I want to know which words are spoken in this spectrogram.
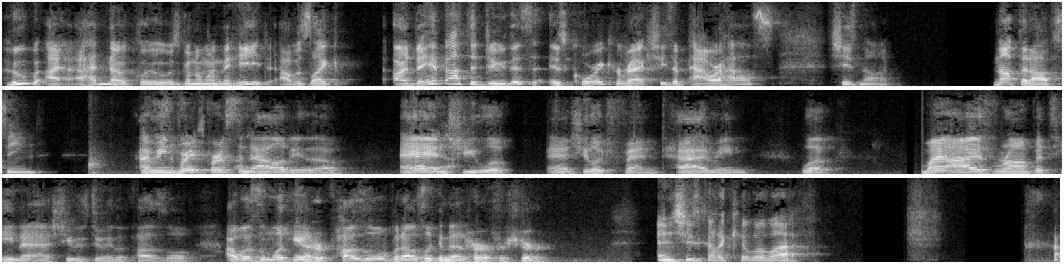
who? I, I had no clue who was going to win the heat. I was like, are they about to do this? Is Corey correct? She's a powerhouse. She's not. Not that I've seen. I mean, great personality though, and yeah. she looked and she looked fantastic. I mean, look, my eyes were on Bettina as she was doing the puzzle. I wasn't looking at her puzzle, but I was looking at her for sure. And she's got a killer laugh. so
